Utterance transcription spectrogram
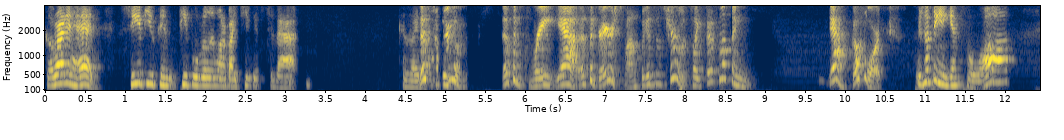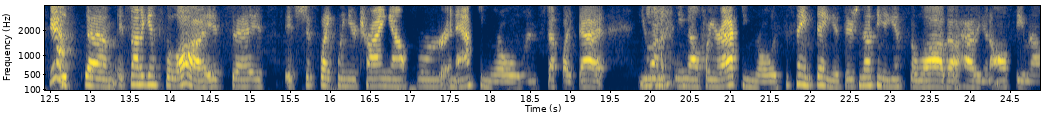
Go right ahead. See if you can. People really want to buy tickets to that. Because I. That's true. That's a great. Yeah, that's a great response because it's true. It's like there's nothing. Yeah, go for it. There's nothing against the law. Yeah. It's, um, it's not against the law. It's uh, it's it's just like when you're trying out for an acting role and stuff like that you mm-hmm. want a mm-hmm. female for your acting role. It's the same thing. Is there's nothing against the law about having an all female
